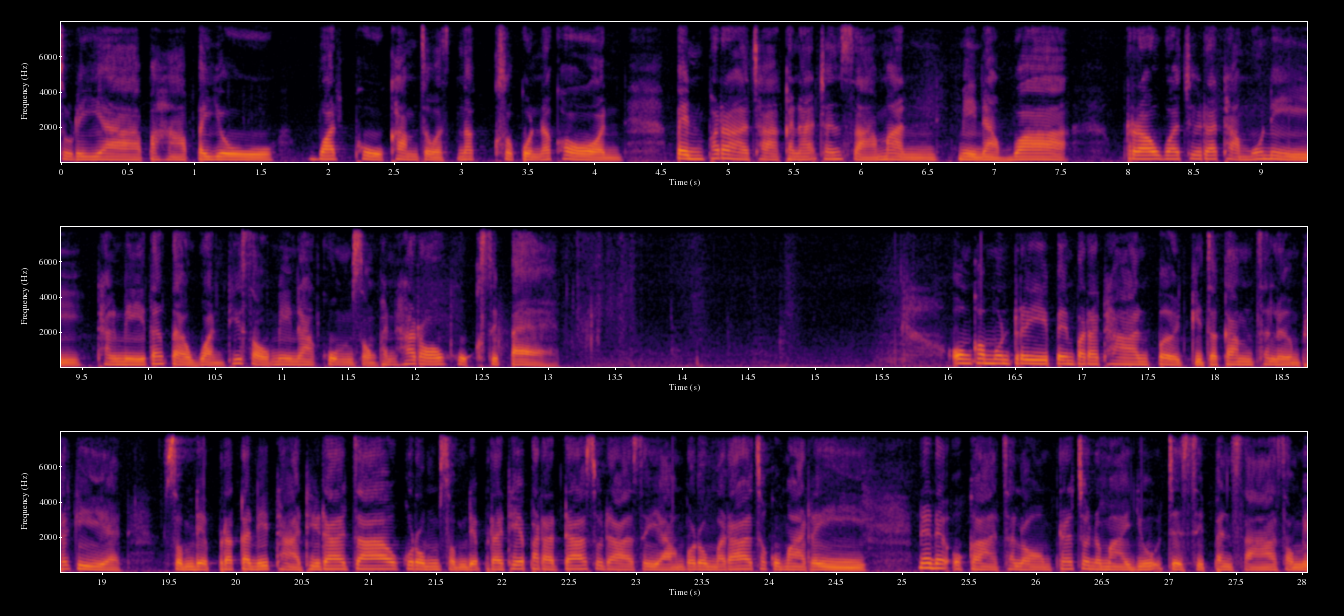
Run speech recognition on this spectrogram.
สุริยา มหาปโย วัดโพคำจังหวัดนครสกลนคร เป็นพระราชาคณะชั้นสามัญ มีนามว่า พระวชิรธรรมมุนี ทางนี้ตั้งแต่วันที่ 2 มีนาคม 2568องคมนตรีเป็นประธานเปิดกิจกรรมเฉลิมพระเกียรติ สมเด็จพระกนิษฐาธิราชเจ้ากรมสมเด็จพระเทพรัตนราชสุดาสยามบรมราชกุมารีเนื่องในโอกาสฉลองพระชนมายุ 70 พรรษา 2 เม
